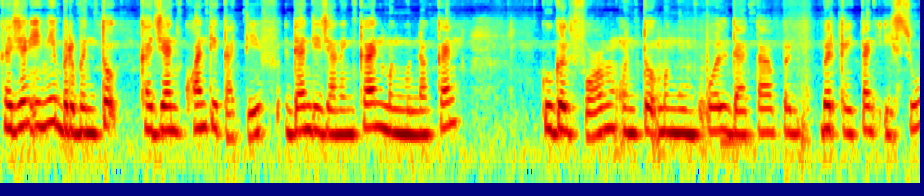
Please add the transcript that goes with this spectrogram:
Kajian ini berbentuk kajian kuantitatif dan dijalankan menggunakan Google Form untuk mengumpul data berkaitan isu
